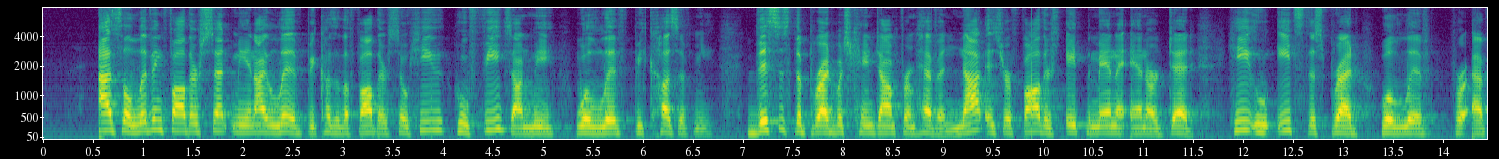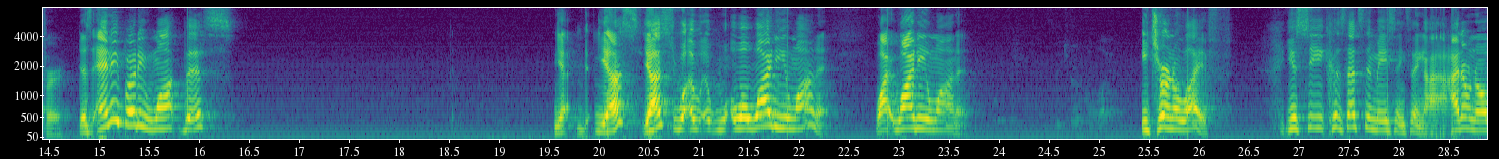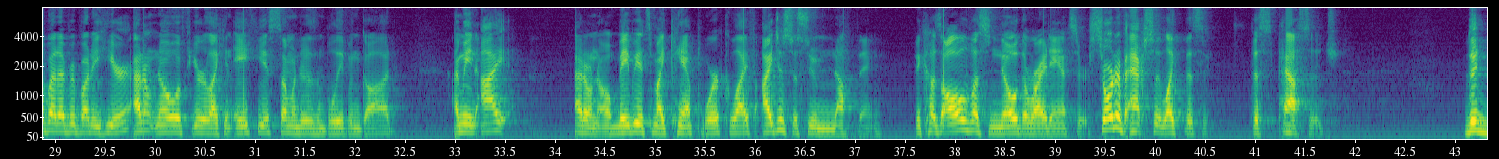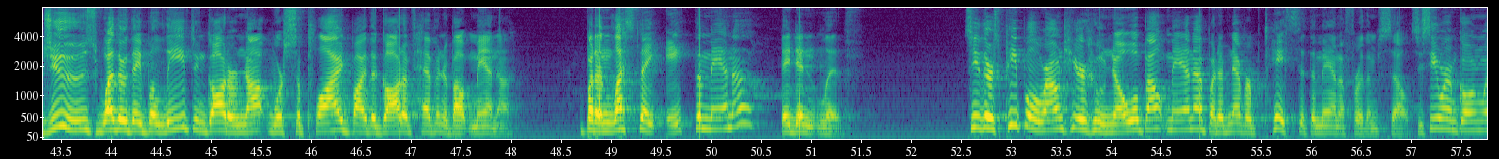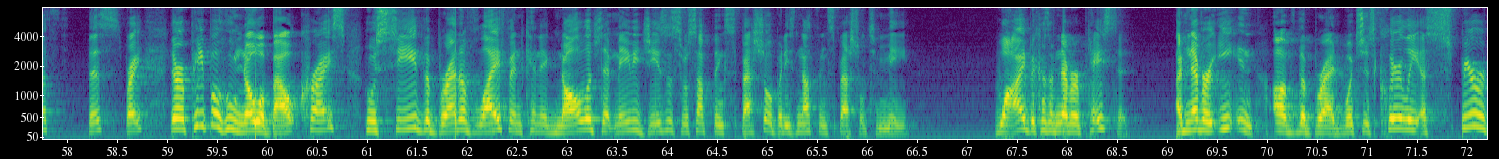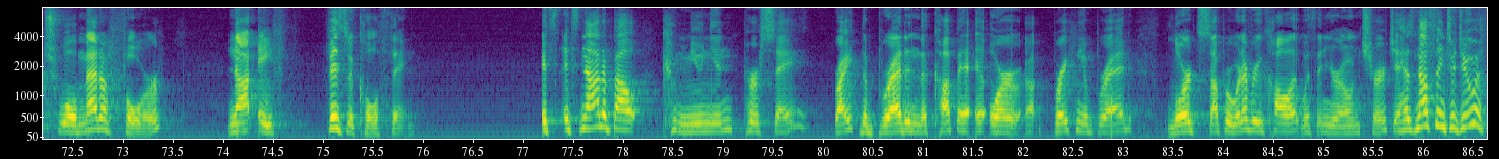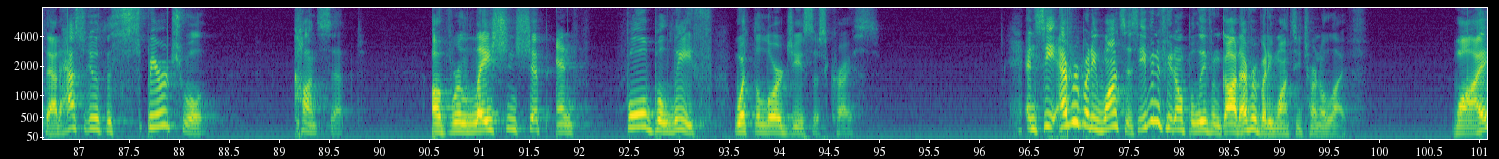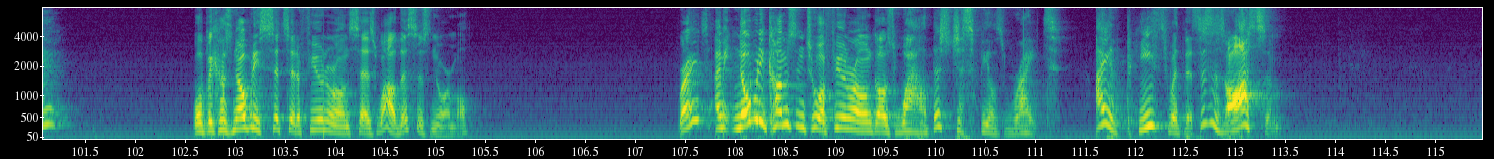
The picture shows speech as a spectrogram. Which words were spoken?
As the living Father sent me, and I live because of the Father, so he who feeds on me will live because of me. This is the bread which came down from heaven, not as your fathers ate the manna and are dead. He who eats this bread will live forever. Does anybody want this? Yeah, yes, yes. Well, why do you want it? Why, why do you want it? Eternal life. Eternal life. You see, because that's the amazing thing. I, I don't know about everybody here. I don't know if you're like an atheist, someone who doesn't believe in God. I mean, I, I don't know. Maybe it's my camp work life. I just assume nothing because all of us know the right answer. Sort of actually like this, this passage. The Jews, whether they believed in God or not, were supplied by the God of heaven about manna. But unless they ate the manna, they didn't live. See, there's people around here who know about manna but have never tasted the manna for themselves. You see where I'm going with this, right? There are people who know about Christ, who see the bread of life and can acknowledge that maybe Jesus was something special, but he's nothing special to me. Why? Because I've never tasted. I've never eaten of the bread, which is clearly a spiritual metaphor, not a physical thing. It's, it's not about communion per se right? The bread and the cup, eh, eh, or uh, breaking of bread, Lord's Supper, whatever you call it within your own church. It has nothing to do with that. It has to do with the spiritual concept of relationship and full belief with the Lord Jesus Christ. And see, everybody wants this. Even if you don't believe in God, everybody wants eternal life. Why? Well, because nobody sits at a funeral and says, wow, this is normal. Right? I mean, nobody comes into a funeral and goes, wow, this just feels right. I have peace with this. This is awesome.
